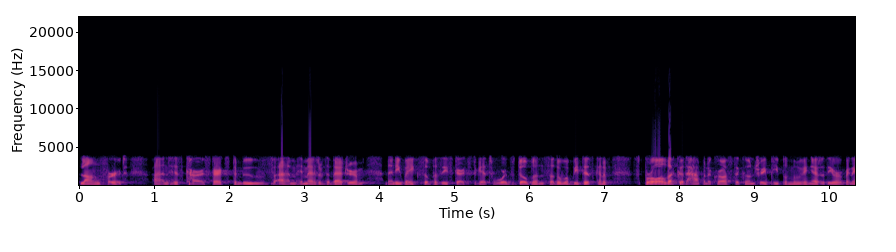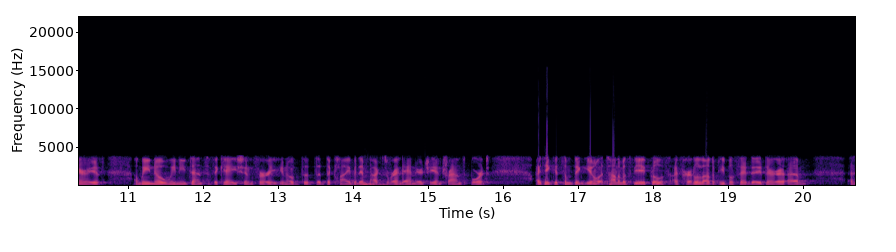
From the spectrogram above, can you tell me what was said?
Longford, and his car starts to move um, him out of the bedroom. And then he wakes up as he starts to get towards Dublin. So there would be this kind of sprawl that could happen across the country. People moving out of the urban areas, and we know we need densification for you know the the, the climate impacts mm. around energy and transport. I think it's something, you know, autonomous vehicles, I've heard a lot of people say they, they're um, a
